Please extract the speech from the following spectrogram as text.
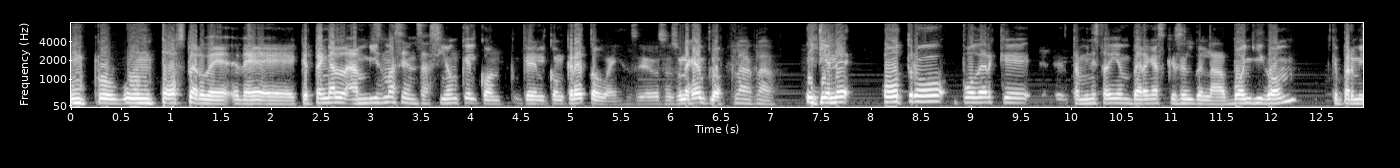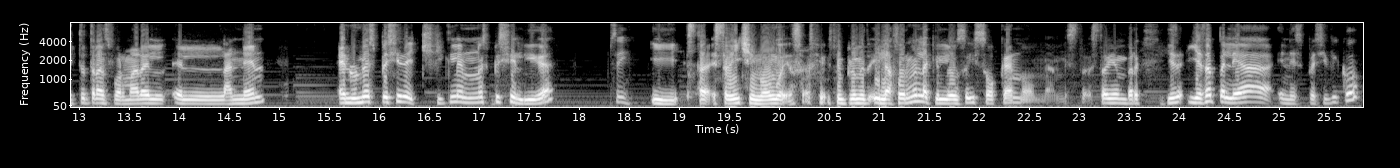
un po- un póster de, de que tenga la misma sensación que el, con- que el concreto, güey. O sea, eso es un ejemplo. Claro, claro. Y tiene otro poder que eh, también está bien vergas, que es el de la Bungee Gum, que permite transformar el, el la nen en una especie de chicle, en una especie de liga. Sí. Y está, está bien chingón, güey. O sea, simplemente. Y la forma en la que lo usa Hisoka, no mames, está, está bien ver. Y, esa- y esa pelea en específico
